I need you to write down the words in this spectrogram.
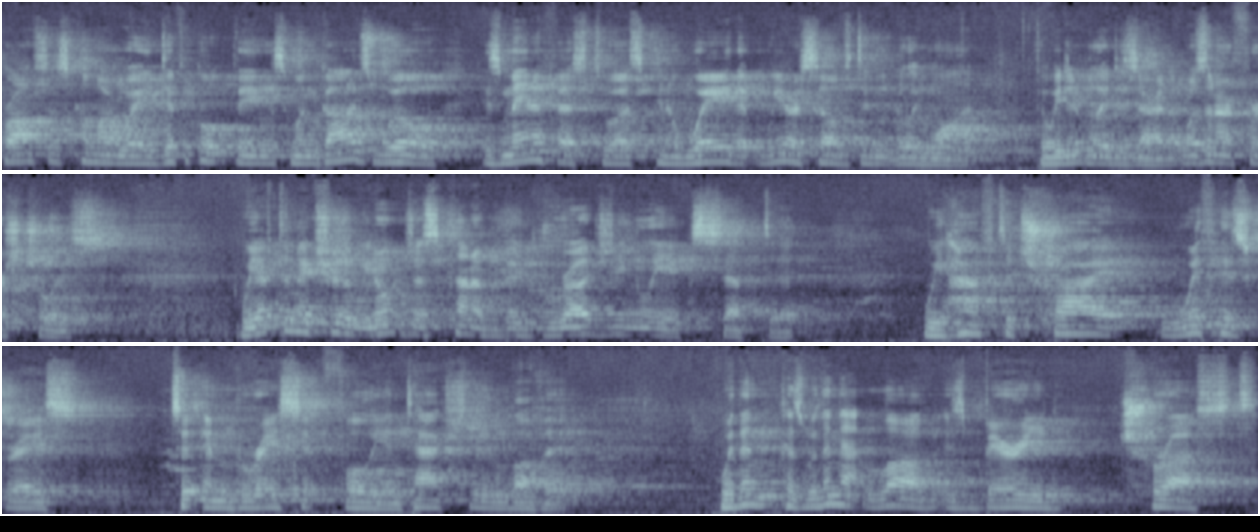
crosses come our way, difficult things, when God's will is manifest to us in a way that we ourselves didn't really want, that we didn't really desire, that wasn't our first choice, we have to make sure that we don't just kind of begrudgingly accept it. We have to try, with His grace, to embrace it fully and to actually love it. Within, because within that love is buried trust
